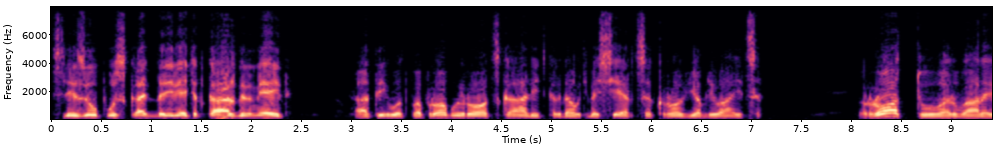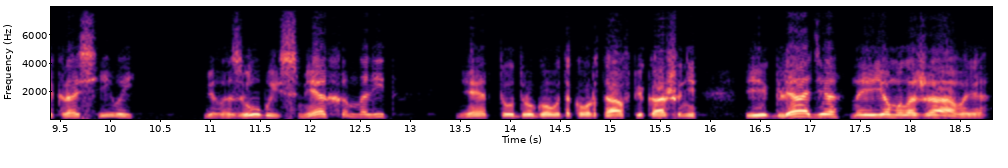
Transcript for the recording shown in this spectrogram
Слезу пускать, дореветь от каждой умеет. А ты вот попробуй рот скалить, когда у тебя сердце кровью обливается. Рот у Варвары красивый, белозубый, смехом налит. Нету другого такого рта в Пекашине, и, глядя на ее моложавое,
